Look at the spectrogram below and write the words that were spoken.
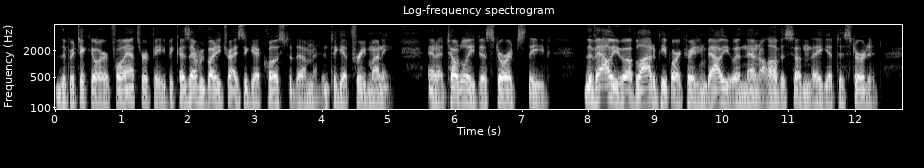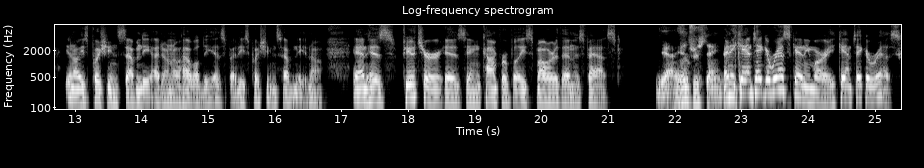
the particular philanthropy because everybody tries to get close to them and to get free money. And it totally distorts the the value of a lot of people are creating value and then all of a sudden they get distorted. You know, he's pushing 70. I don't know how old he is, but he's pushing 70, you know. And his future is incomparably smaller than his past. Yeah, interesting. And he can't take a risk anymore. He can't take a risk.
